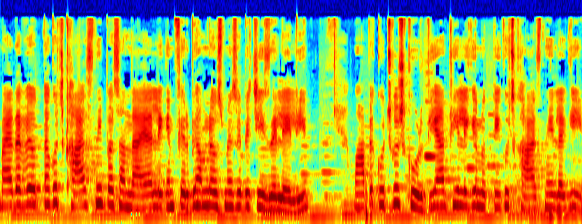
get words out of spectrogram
बाय द वे उतना कुछ खास नहीं पसंद आया लेकिन फिर भी हमने उसमें से भी चीज़ें ले ली। वहाँ पे कुछ कुछ कुर्तियाँ थी लेकिन उतनी कुछ खास नहीं लगी।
